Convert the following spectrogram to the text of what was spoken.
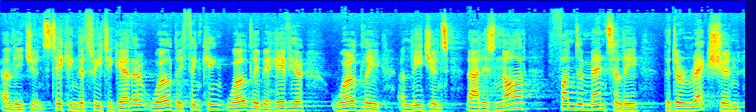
allegiance. Taking the three together worldly thinking, worldly behavior, worldly allegiance that is not fundamentally the direction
